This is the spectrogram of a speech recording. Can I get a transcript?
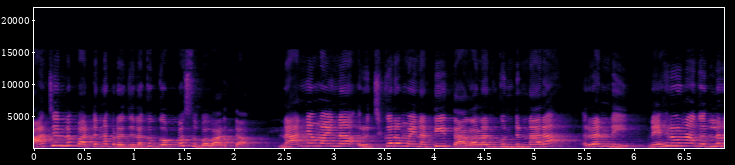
మాచెల్లు పట్టణ ప్రజలకు గొప్ప శుభవార్త. నాణ్యమైన రుచికరమైన టీ తాగాలనుకుంటున్నారా? రండి. నెహ్రూ నగర్లో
